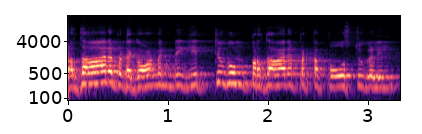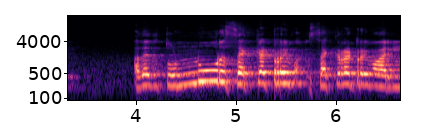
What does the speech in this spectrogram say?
പ്രധാനപ്പെട്ട ഗവൺമെന്റിന്റെ ഏറ്റവും പ്രധാനപ്പെട്ട പോസ്റ്റുകളിൽ അതായത് തൊണ്ണൂറ് സെക്രട്ടറി സെക്രട്ടറിമാരിൽ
